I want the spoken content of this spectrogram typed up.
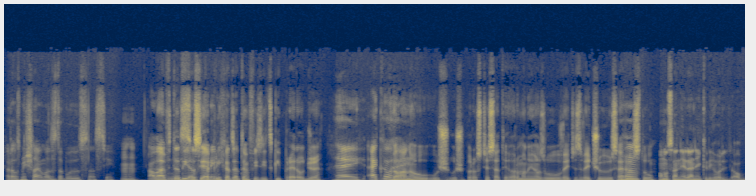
rozmýšľajú moc do budúcnosti. Uh-huh. Ale aj vtedy asi aj prichádza ten fyzický prerod, že? Hej, ako hej. už, už proste sa tie hormóny ozvú, veď zväčšujú sa, uh-huh. rastú. Ono sa nedá niekedy hovoriť, alebo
